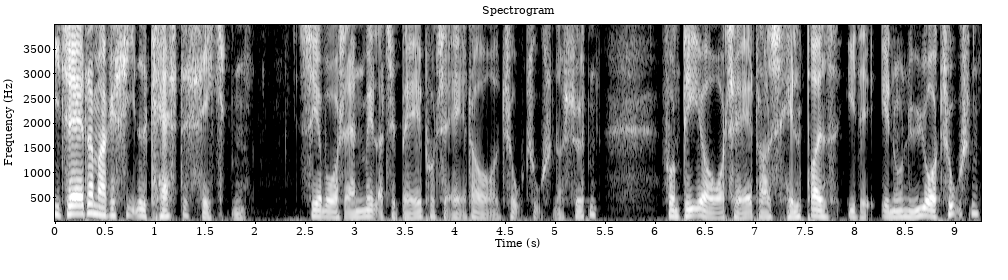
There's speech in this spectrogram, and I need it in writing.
I teatermagasinet Kastesigten ser vores anmelder tilbage på teateråret 2017, funderer over teatrets helbred i det endnu nye årtusind,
